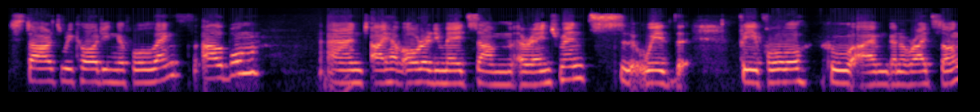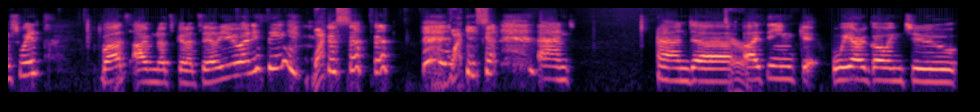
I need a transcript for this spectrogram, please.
start recording a full length album, and I have already made some arrangements with people who I'm gonna write songs with, but I'm not gonna tell you anything. What? what? and and uh, I think we are going to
